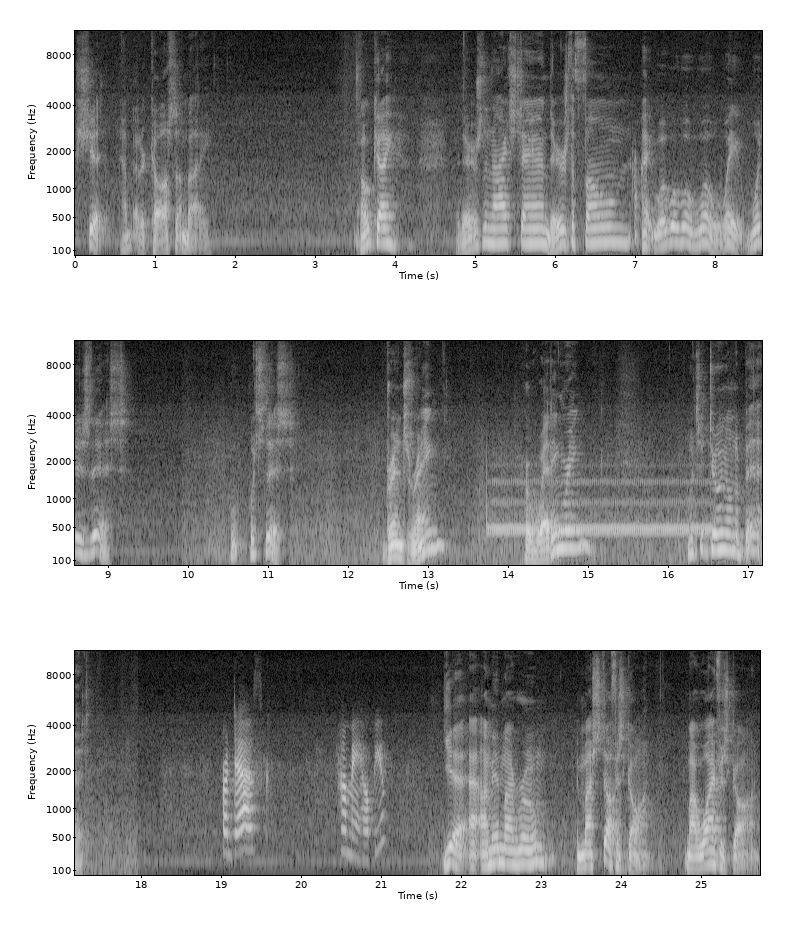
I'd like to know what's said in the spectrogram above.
Shit, I better call somebody. Okay. There's the nightstand, there's the phone. Hey, whoa, whoa, whoa, whoa, wait, what is this? What's this? Bren's ring? Her wedding ring? What's it doing on the bed? Front desk. How may I help you? Yeah, I- I'm in my room, and my stuff is gone. My wife is gone,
